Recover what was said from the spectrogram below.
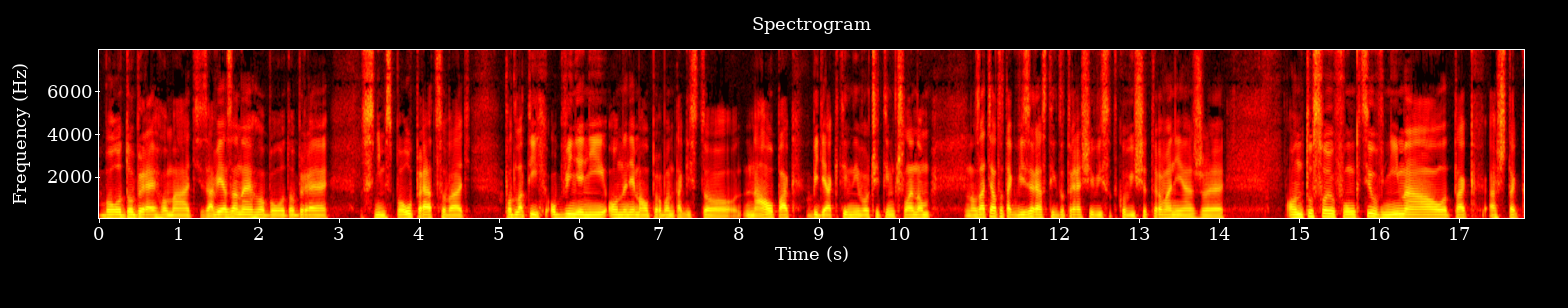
bolo dobré ho mať zaviazaného, bolo dobré s ním spolupracovať. Podľa tých obvinení on nemal problém takisto naopak byť aktívny voči tým členom. No zatiaľ to tak vyzerá z tých doterajších výsledkov vyšetrovania, že on tú svoju funkciu vnímal tak až tak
